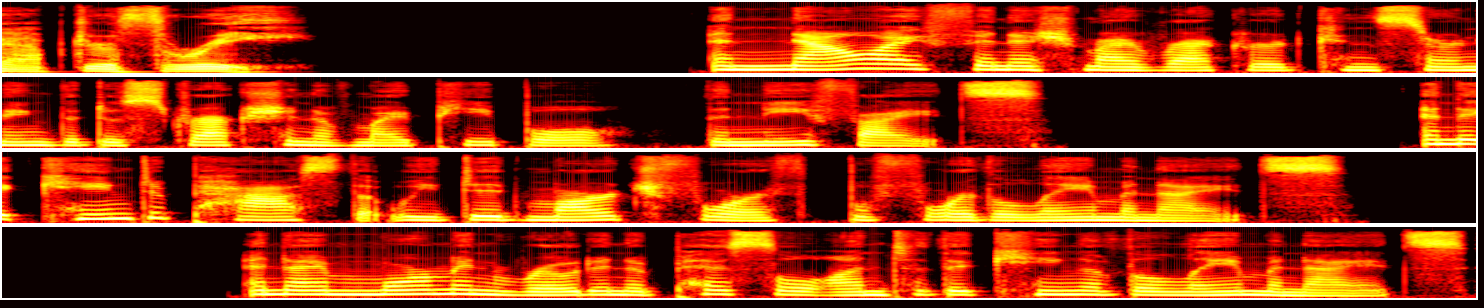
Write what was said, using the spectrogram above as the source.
chapter 3. And now I finish my record concerning the destruction of my people, the Nephites. And it came to pass that we did march forth before the Lamanites. And I Mormon wrote an epistle unto the king of the Lamanites,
